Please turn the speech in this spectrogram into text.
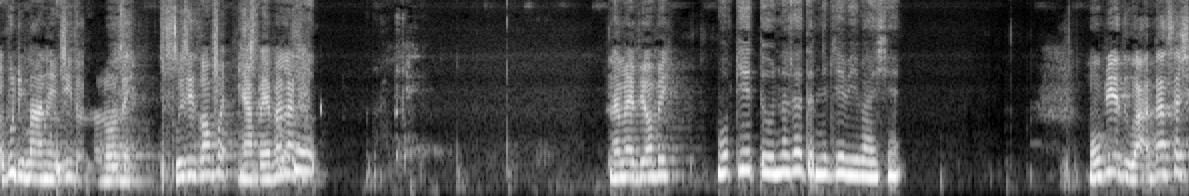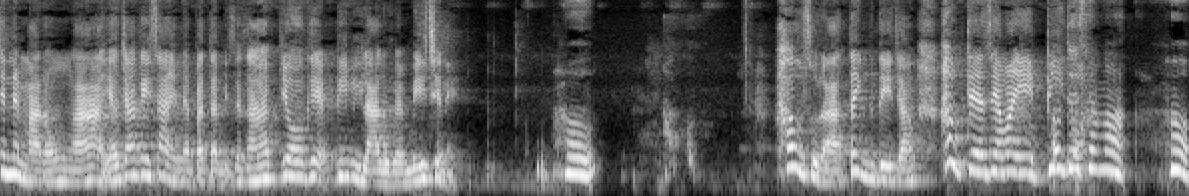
အခုဒီမှာနေကြည့်တော့လောလောဆယ်ဝီစီကောဖွင့်ညာဘယ်ဘက်လက်ခံနာမည်ပြောပေး မိုးပြည့်သူ22နှစ်ပြည့်ပြီပါရှင် မိုးပြည့်သူကအသက်16နှစ်မှာတော့ငါယောက်ျားကိစ္စရင်းနဲ့ပတ်သက်ပြီးစကားပြောခဲ့ပြီးပြီလားလို့ပဲမေးချင်တယ် ဟုတ် ဟုတ်ဆိုတာတိတ်မသေးကြဘူးဟုတ်တယ်ဆရာမကြီးပြီး ဟုတ်တယ် တော့ ဆရာမဟုတ်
